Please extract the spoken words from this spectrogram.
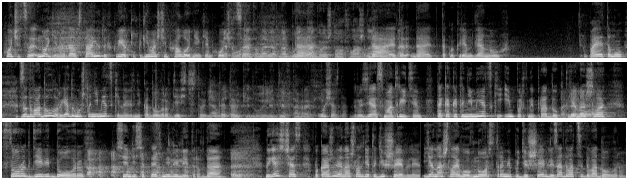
Хочется, ноги иногда встают, их кверху поднимаешь, чем холодненьким хочется. Это вот это, наверное, будет Да. такое, что охлаждает. Да, прям, это, да, это такой крем для ног. Поэтому за 2 доллара, я думаю, что немецкий наверняка долларов 10 стоит. Я вот вот это выкидываю или для фотографий. Ну, сейчас, да. Друзья, смотрите, так как это немецкий импортный продукт, Опять я нашла ладно. 49 долларов, 75 миллилитров, да. Но я сейчас покажу, я нашла где-то дешевле. Я нашла его в Норстроме подешевле за 22 доллара.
